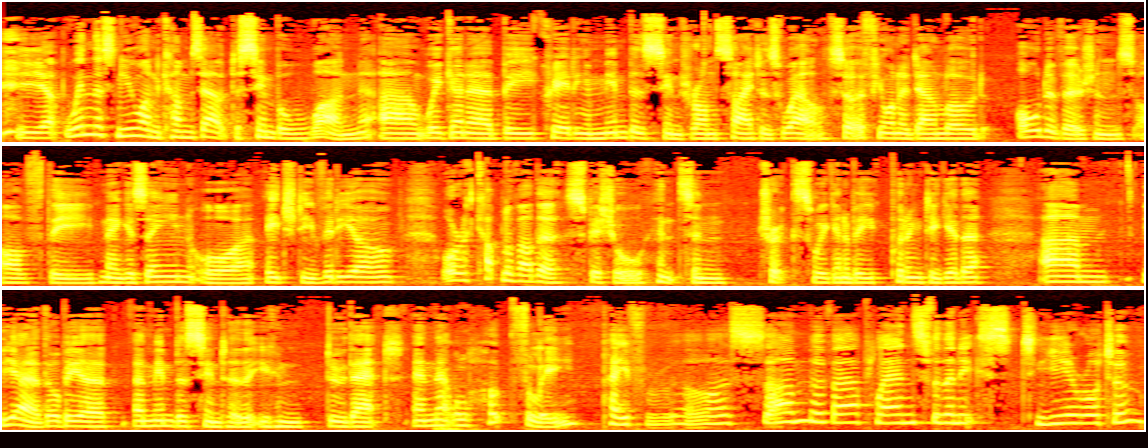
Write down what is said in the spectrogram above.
yeah. When this new one comes out, December 1, uh, we're going to be creating a members center on site as well. So if you want to download older versions of the magazine or HD video or a couple of other special hints and tricks we're going to be putting together. Um, yeah, there'll be a, a members centre that you can do that, and that will hopefully pay for uh, some of our plans for the next year or two.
